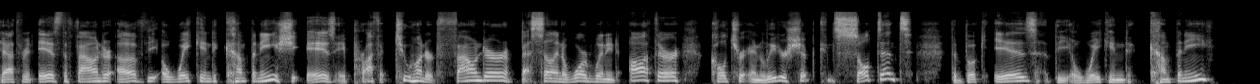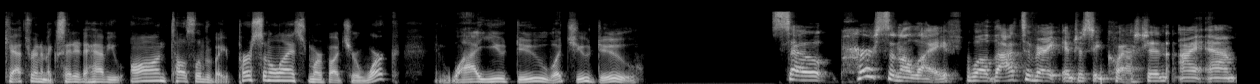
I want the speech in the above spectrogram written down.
Catherine is the founder of the Awakened Company. She is a Profit 200 founder, best-selling award-winning author, culture and leadership consultant. The book is The Awakened Company. Catherine, I'm excited to have you on. Tell us a little bit about your personal life, more about your work, and why you do what you do. So, personal life, well, that's a very interesting question. I am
